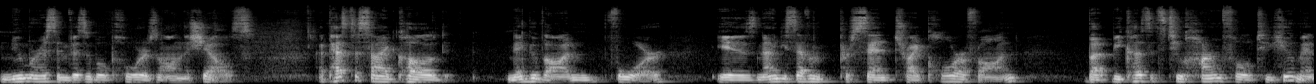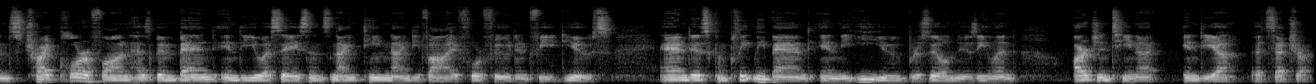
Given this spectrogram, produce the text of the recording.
numerous invisible pores on the shells. A pesticide called Neguvon 4 is 97% trichlorfon, but because it's too harmful to humans, trichlorfon has been banned in the USA since 1995 for food and feed use and is completely banned in the EU, Brazil, New Zealand, Argentina, India, etc.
